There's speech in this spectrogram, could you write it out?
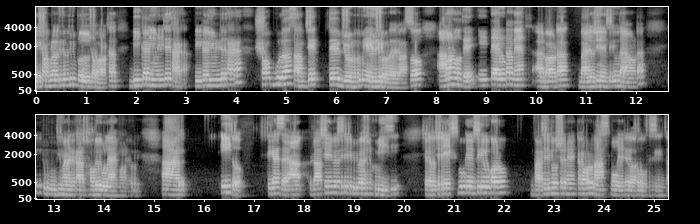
এই সবগুলোর জন্য তুমি প্রযোজ্য হবা। অর্থাৎ বিজ্ঞান ইউনিটে থাকা বিজ্ঞান ইউনিটে থাকা সবগুলা সাবজেক্টের জন্য তুমি এলিজিবল হয়ে যাবা। সো আমার মতে এই তেরোটা ম্যাথ আর বারোটা বায়োলজি এমসিকিউ একটু বুদ্ধিমানের কাজ হবে বলে আমি মনে করি। আর এই তো ঠিক আছে রাজশাহী ইউনিভার্সিটির প্রিপারেশন খুবই ইজি সেটা হচ্ছে টেক্সট বুক এমসিকিউ করো ভার্সিটি কোশ্চেন একটা করো লাস্ট মোমেন্টের কথা বলতেছি কিন্তু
